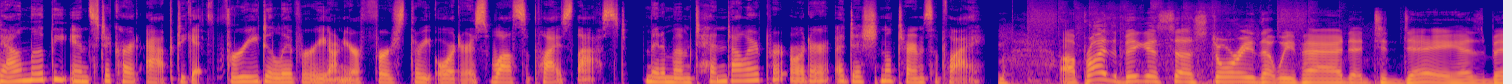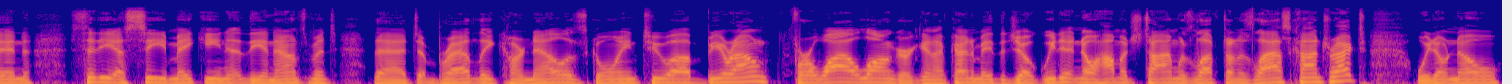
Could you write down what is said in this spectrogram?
Download the Instacart app to get free delivery on your first three orders while supplies last. Minimum $10 per order, additional term supply. Uh, probably the biggest uh, story that we've had today has been City SC making the announcement that Bradley Carnell is going to uh, be around for a while longer. Again, I've kind of made the joke. We didn't know how much time was left on his last contract. We don't know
